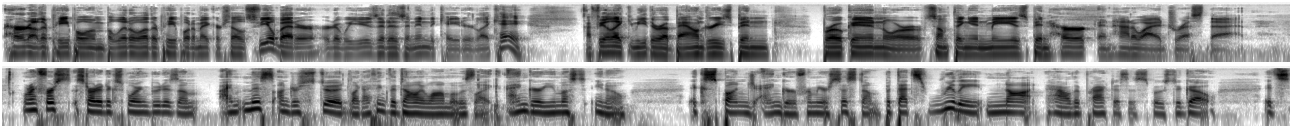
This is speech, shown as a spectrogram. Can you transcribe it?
hurt other people and belittle other people to make ourselves feel better, or do we use it as an indicator like, hey, I feel like either a boundary's been broken or something in me has been hurt and how do I address that? when I first started exploring Buddhism, I misunderstood. Like, I think the Dalai Lama was like, anger, you must, you know, expunge anger from your system. But that's really not how the practice is supposed to go. It's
